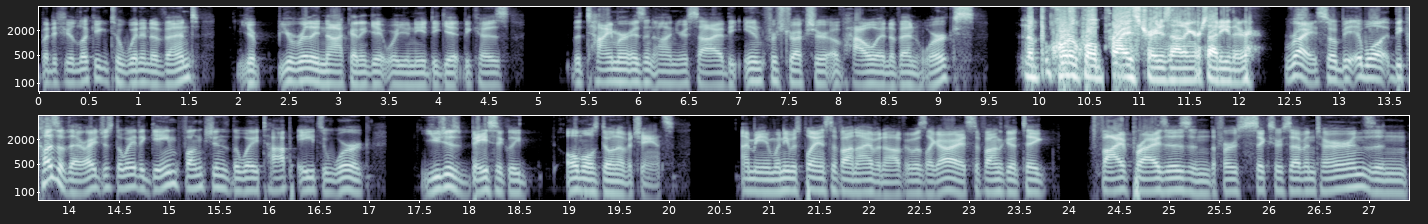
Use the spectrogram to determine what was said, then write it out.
But if you're looking to win an event, you're you're really not going to get where you need to get because the timer isn't on your side. The infrastructure of how an event works the quote unquote prize trade is not on your side either. Right. So, be, well, because of that, right? Just the way the game functions, the way top eights work, you just basically almost don't have a chance. I mean, when he was playing Stefan Ivanov, it was like, all right, Stefan's going to take five prizes in the first six or seven turns, and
